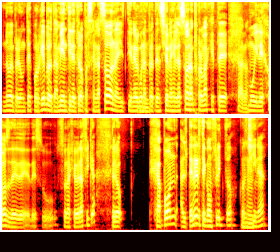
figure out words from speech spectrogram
no me preguntes por qué, pero también tiene tropas en la zona y tiene algunas pretensiones en la zona, por más que esté Claro. muy lejos de, de- de su zona geográfica. Pero Japón, al tener este conflicto con. China,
